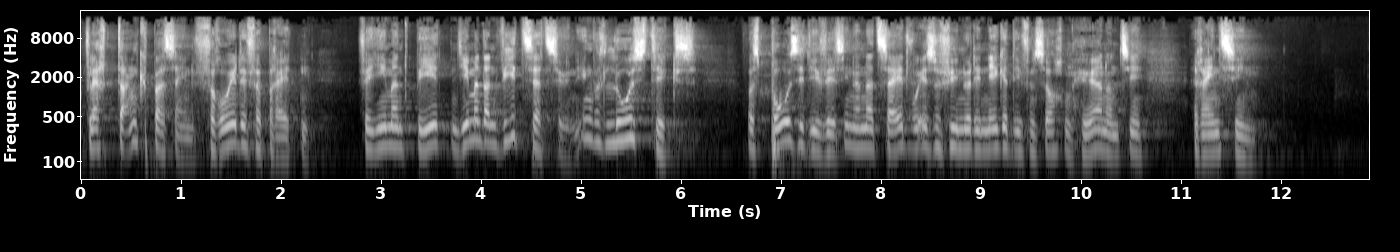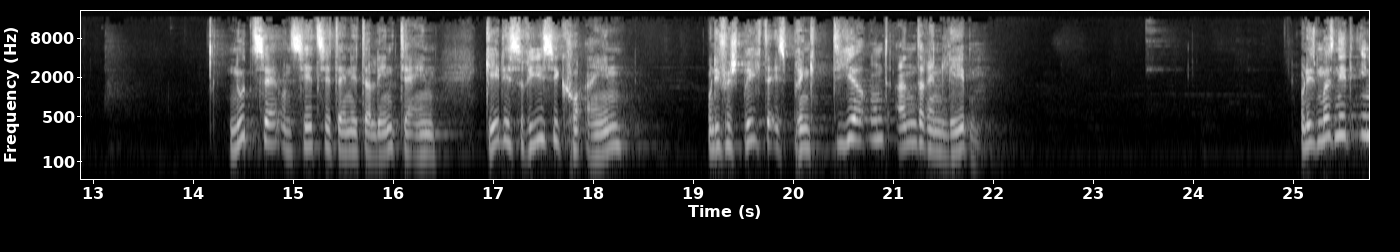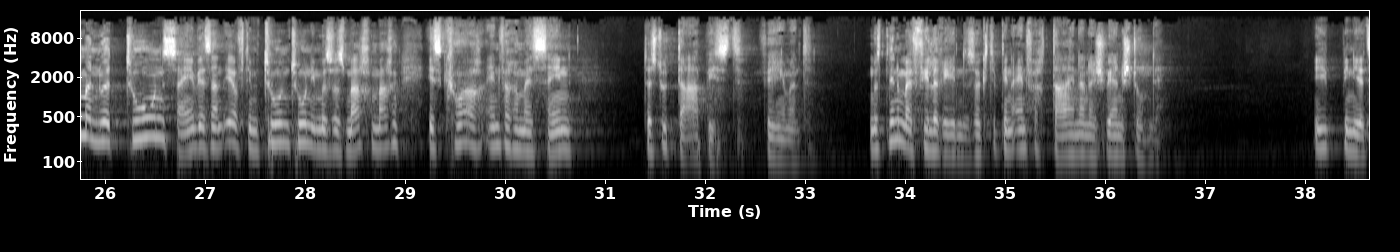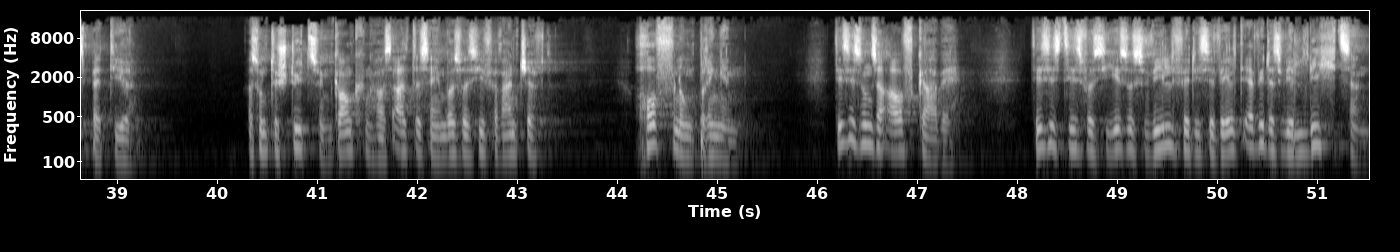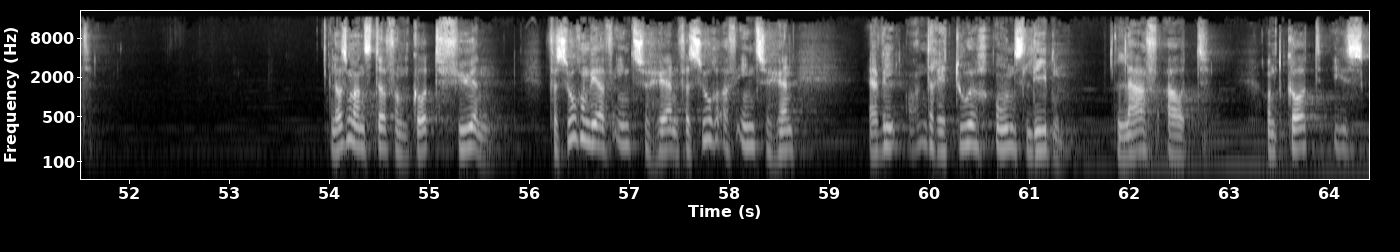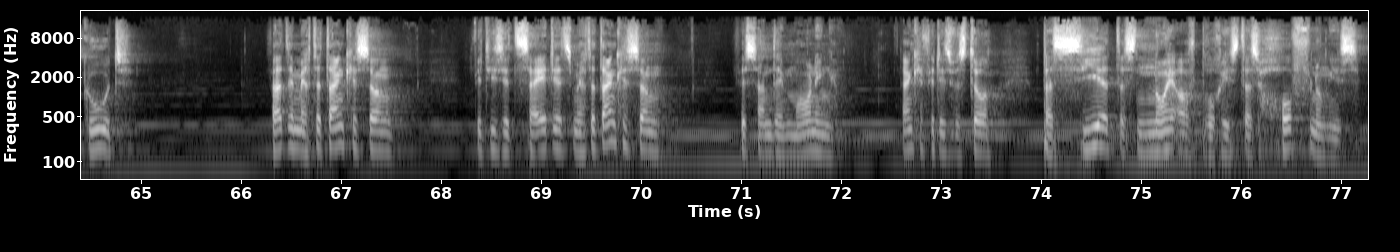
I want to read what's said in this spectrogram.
Vielleicht dankbar sein, Freude verbreiten. Für jemand beten, jemand einen Witz erzählen, irgendwas Lustiges was Positives in einer Zeit, wo eh so viel nur die negativen Sachen hören und sie reinziehen. Nutze und setze deine Talente ein. Geh das Risiko ein und ich verspreche dir, es bringt dir und anderen Leben. Und es muss nicht immer nur tun sein, wir sind eh auf dem Tun, Tun, ich muss was machen, machen. Es kann auch einfach einmal sein, dass du da bist für jemand. Du musst nicht einmal viel reden. Du sagst, ich bin einfach da in einer schweren Stunde. Ich bin jetzt bei dir. Als Unterstützung, Krankenhaus, Altersheim, was weiß ich, Verwandtschaft. Hoffnung bringen. Das ist unsere Aufgabe. Das ist das, was Jesus will für diese Welt. Er will, dass wir Licht sind. Lassen wir uns da von Gott führen. Versuchen wir auf ihn zu hören. Versuch auf ihn zu hören. Er will andere durch uns lieben. Love out. Und Gott ist gut. Vater, ich möchte Danke sagen für diese Zeit jetzt. Ich möchte Danke sagen für Sunday Morning. Danke für das, was da passiert, dass Neuaufbruch ist, dass Hoffnung ist.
